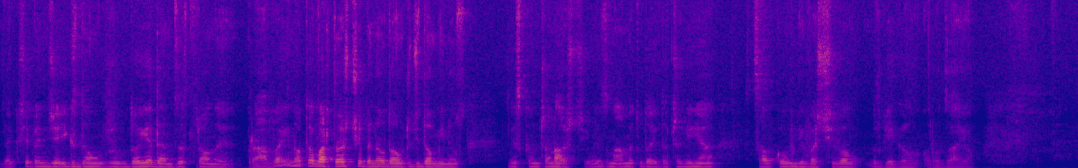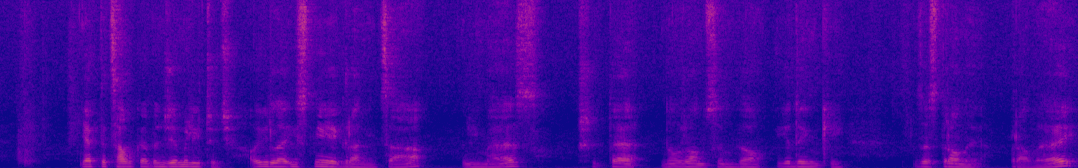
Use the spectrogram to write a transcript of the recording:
Jak się będzie x dążył do 1 ze strony prawej, no to wartości będą dążyć do minus nieskończoności. Więc mamy tutaj do czynienia całką niewłaściwą drugiego rodzaju. Jak tę całkę będziemy liczyć? O ile istnieje granica limes przy t dążącym do jedynki ze strony prawej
